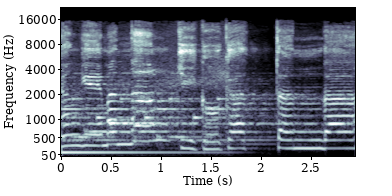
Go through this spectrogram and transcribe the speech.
경기만 남기고 갔단다.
